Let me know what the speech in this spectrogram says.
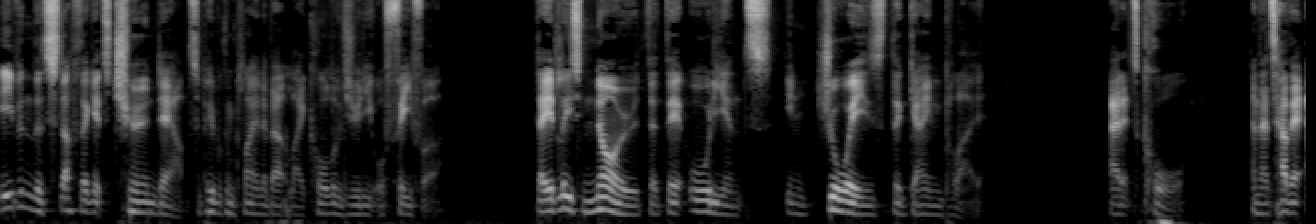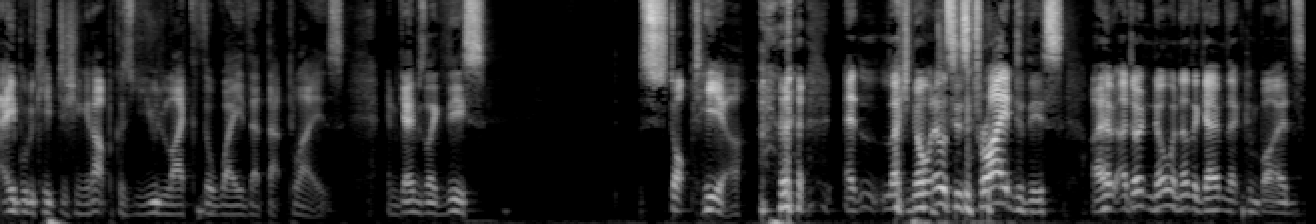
even the stuff that gets churned out. So people complain about like Call of Duty or FIFA. They at least know that their audience enjoys the gameplay at its core. And that's how they're able to keep dishing it up because you like the way that that plays. And games like this stopped here. and, like no one else has tried this. I I don't know another game that combines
